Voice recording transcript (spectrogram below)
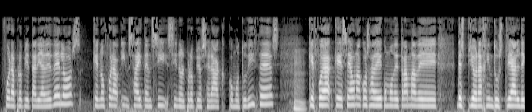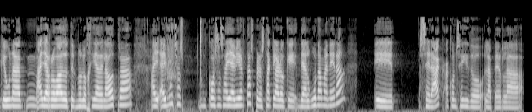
fuera propietaria de Delos, que no fuera Insight en sí, sino el propio Serac, como tú dices, Hmm. que fuera, que sea una cosa de como de trama de, de espionaje industrial, de que una haya robado tecnología de la otra. Hay, hay muchas cosas ahí abiertas, pero está claro que de alguna manera eh, Serac ha conseguido la perla,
